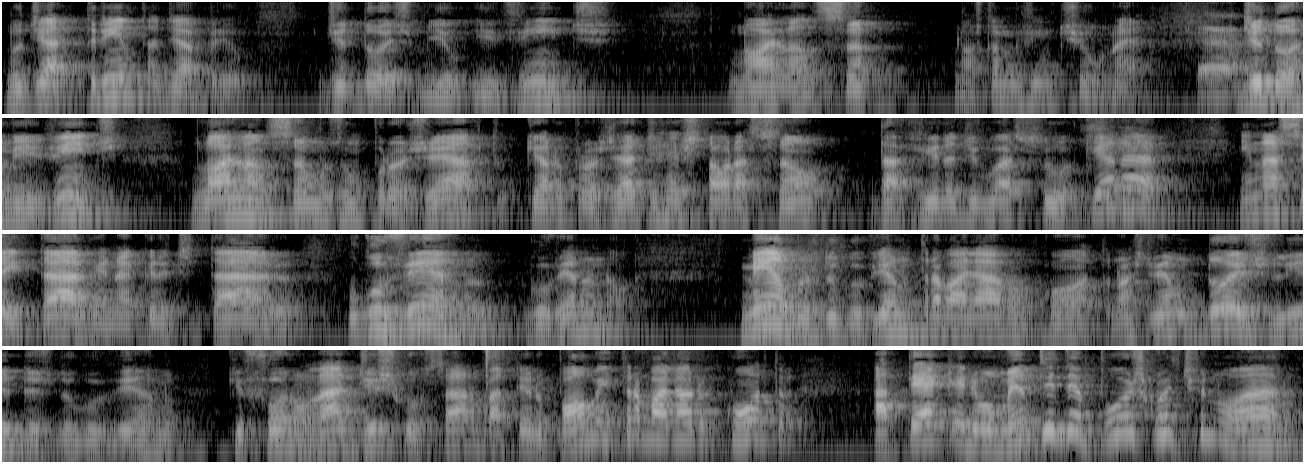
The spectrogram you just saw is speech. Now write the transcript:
No dia 30 de abril de 2020, nós lançamos. Nós estamos em 21, né? É. De 2020, nós lançamos um projeto que era o projeto de restauração da Vila de Iguaçu, que Sim. era inaceitável, inacreditável. O governo, governo não, membros do governo trabalhavam contra. Nós tivemos dois líderes do governo que foram lá, discursaram, bateram palma e trabalharam contra até aquele momento e depois continuaram,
